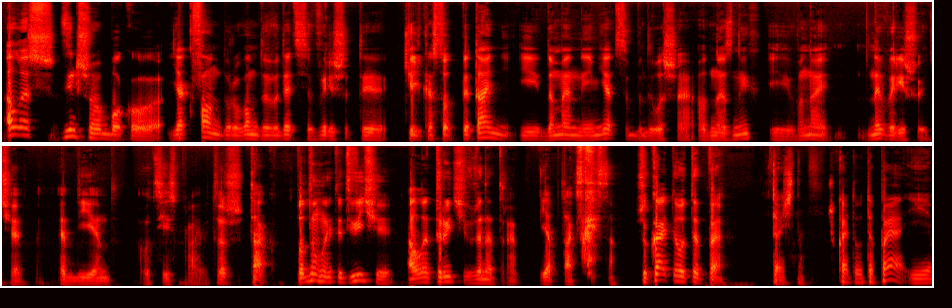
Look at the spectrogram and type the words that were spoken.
Але ж з іншого боку, як фаундеру, вам доведеться вирішити кількасот питань, і доменне ім'я це буде лише одне з них, і воно не вирішуючи at the end у цій справі. Тож так, подумайте двічі, але тричі вже не треба. Я б так сказав. Шукайте ОТП. Точно. Шукайте УТП і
